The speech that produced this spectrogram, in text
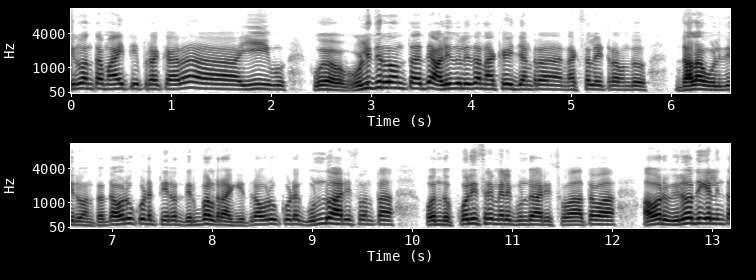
ಇರುವಂಥ ಮಾಹಿತಿ ಪ್ರಕಾರ ಈ ಉಳಿದಿರುವಂಥದ್ದೇ ಅಳಿದುಳಿದ ನಾಲ್ಕೈದು ಜನರ ನಕ್ಸಲೈಟರ ಒಂದು ದಳ ಉಳಿದಿರುವಂಥದ್ದು ಅವರು ಕೂಡ ತೀರ ದುರ್ಬಲರಾಗಿದ್ದರು ಅವರು ಕೂಡ ಗುಂಡು ಹಾರಿಸುವಂಥ ಒಂದು ಪೊಲೀಸರ ಮೇಲೆ ಗುಂಡು ಹಾರಿಸುವ ಅಥವಾ ಅವರು ವಿರೋಧಿಗಳಿಂದ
